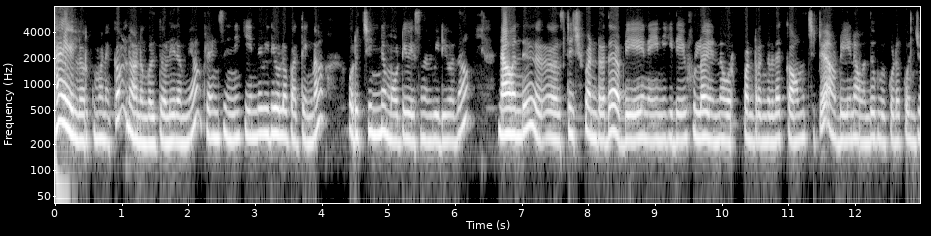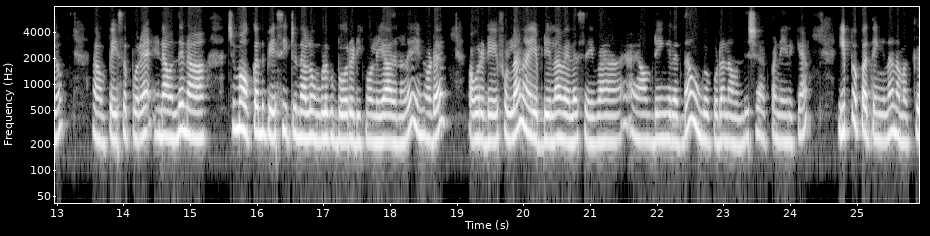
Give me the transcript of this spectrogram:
ஹாய் எல்லோருக்கும் வணக்கம். நான் உங்கள் தொழில் ரம்யா. ஃப்ரெண்ட்ஸ் இன்றைக்கி இந்த வீடியோவில் பார்த்தீங்கன்னா ஒரு சின்ன மோட்டிவேஷனல் வீடியோ தான். நான் வந்து ஸ்டிச் பண்ணுறத அப்படியே நான் இன்றைக்கி டே ஃபுல்லாக என்ன ஒர்க் பண்ணுறேங்கிறத காமிச்சிட்டு அப்படியே நான் வந்து உங்கள் கூட கொஞ்சம் பேச போகிறேன் ஏன்னா வந்து நான் சும்மா உட்காந்து பேசிகிட்டு இருந்தாலும் உங்களுக்கு போர் அடிக்கும் இல்லையா? அதனால் என்னோட ஒரு டே ஃபுல்லாக நான் எப்படியெல்லாம் வேலை செய்வேன் அப்படிங்கிறது தான் உங்கள் கூட நான் வந்து ஷேர் பண்ணியிருக்கேன். இப்போ பார்த்தீங்கன்னா நமக்கு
